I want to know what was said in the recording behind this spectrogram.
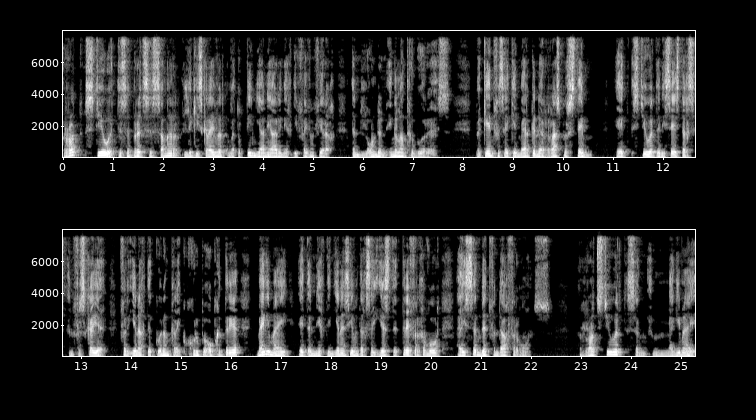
Rod Stewart is een Britse sanger, liekieskrijver wat op 10 januari 1945 in Londen, Engeland gebore is. Bekend vir sy kenmerkende rasper stem, het Stewart in die 60s in verskye Verenigde Koninkryk groepe opgetree. Maggie May het in 1971 sy eerste treffer geword. Hy sing dit vandag vir ons. Rod Stewart sing Maggie May.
